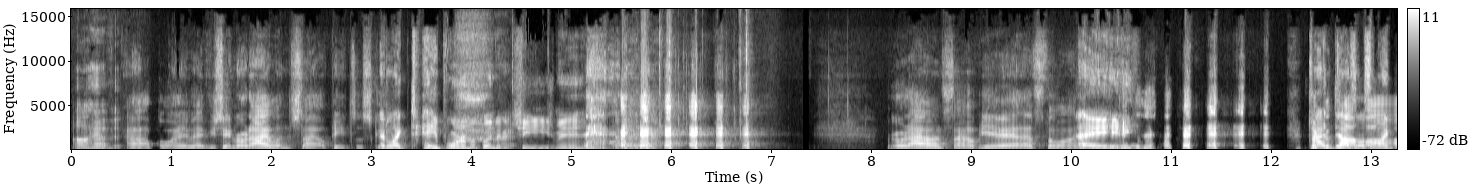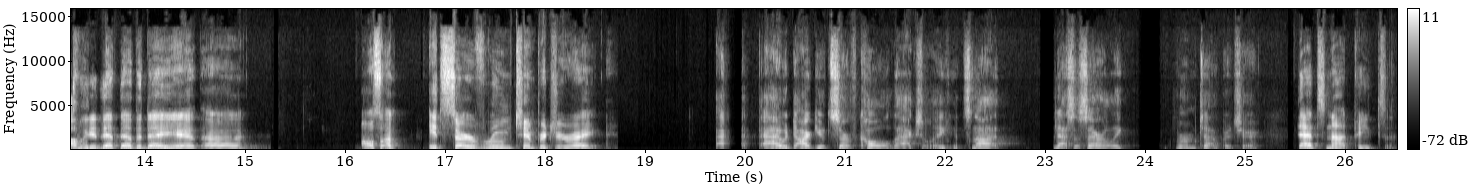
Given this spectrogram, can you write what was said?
I'll have it. Ah, boy. Have you seen Rhode Island style pizza? Got Scoop? like tapeworm up under the cheese, man. Uh, Rhode Island style? Yeah, that's the one. hey, Took I, the I top saw somebody off. tweeted that the other day. Yeah. Uh, also, uh, it's served room temperature, right? I, I would argue it served cold, actually. It's not necessarily room temperature. That's not pizza.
